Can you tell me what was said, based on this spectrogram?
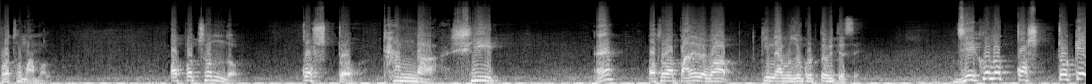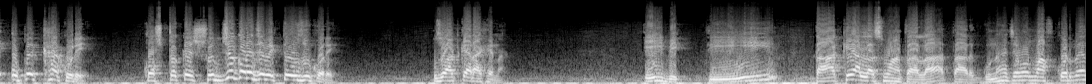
প্রথম আমল। অপছন্দ, কষ্ট, ঠান্ডা, শীত হ্যাঁ? অথবা পানির অভাব, কিনা বুঝো করতে হইতেছে। যে কোনো কষ্টকে উপেক্ষা করে, কষ্টকে সহ্য করে যে ব্যক্তি উজু করে, উজু আটকে রাখে না। এই ব্যক্তি তাকে আল্লাহ সুবহানাহু তার গুনাহ যেমন মাফ করবেন,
